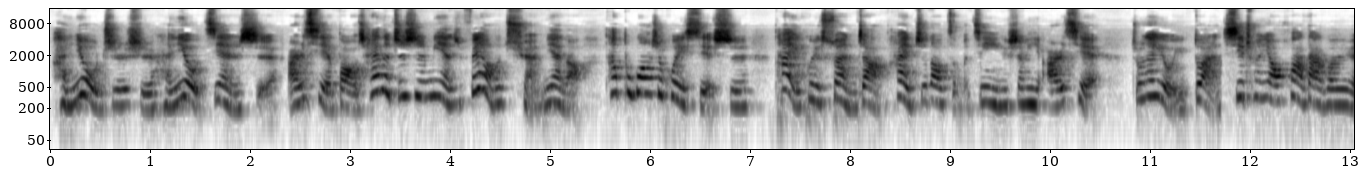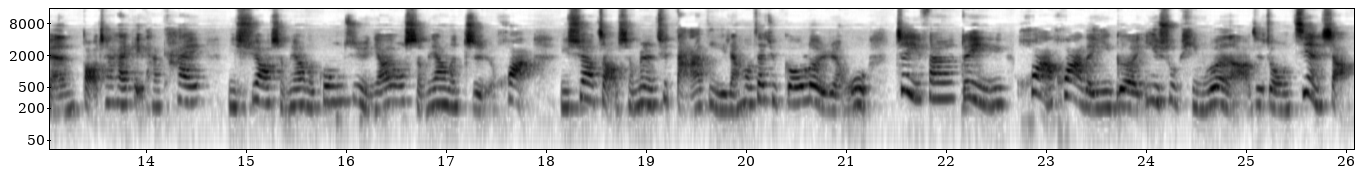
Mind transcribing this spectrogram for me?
很有知识，很有见识，而且宝钗的知识面是非常的全面的。她不光是会写诗，她也会算账，她也知道怎么经营生意，而且。中间有一段，惜春要画大观园，宝钗还给他开，你需要什么样的工具？你要用什么样的纸画？你需要找什么人去打底，然后再去勾勒人物？这一番对于画画的一个艺术评论啊，这种鉴赏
